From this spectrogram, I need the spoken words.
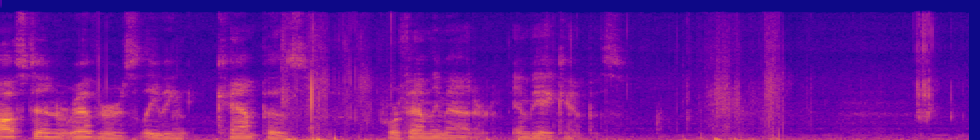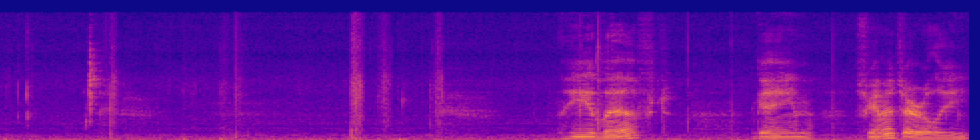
Austin Rivers leaving campus for Family Matter, NBA campus. He left game scrimmage early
